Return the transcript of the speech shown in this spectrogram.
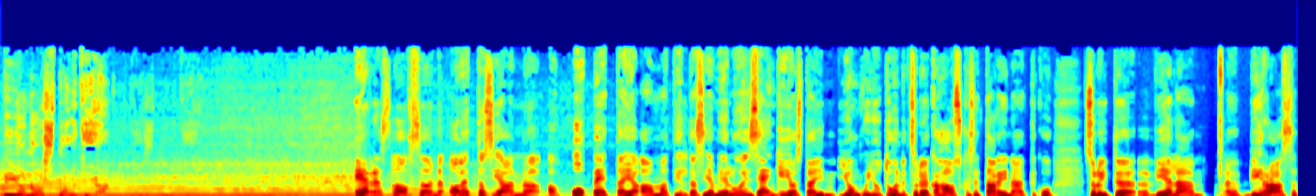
Radio Nostalgia. Eräs Lawson, olet tosiaan opettaja ammatiltasi ja minä luin senkin jostain jonkun jutun, että se oli aika hauska se tarina, että kun sä olit vielä virassa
